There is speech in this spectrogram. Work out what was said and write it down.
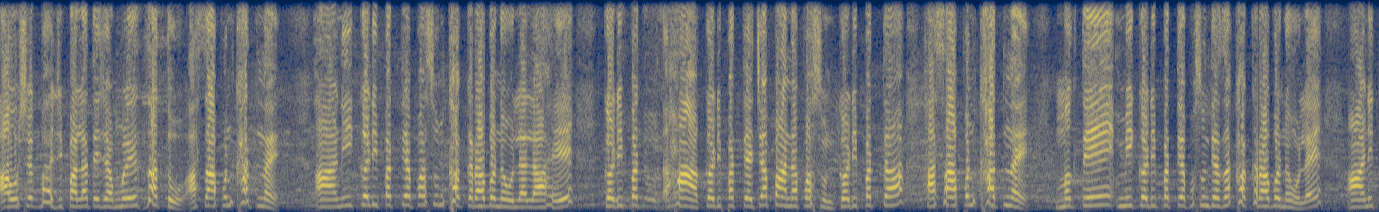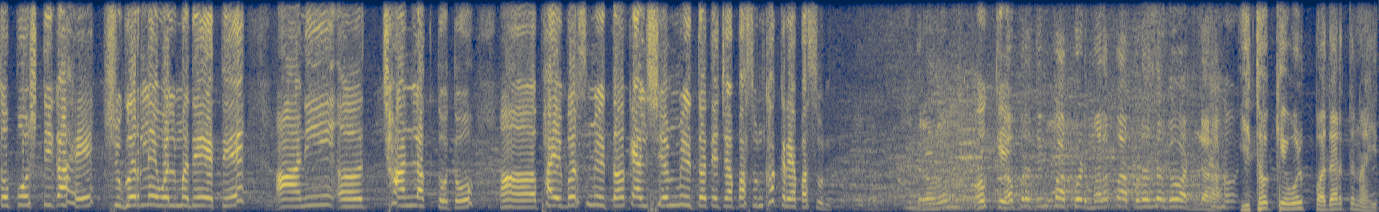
आवश्यक भाजीपाला त्याच्यामुळे जातो. असं आपण खात नाही. आणि कढीपत्त्यापासून खकरा बनवलेला आहे. कडीपत् हां कढीपत्त्याच्या पानापासून. कढीपत्ता हा असा आपण खात नाही. मग ते मी कढीपत्त्यापासून त्याचा खकरा बनवला आहे आणि तो पौष्टिक आहे. शुगर लेवलमध्ये येते. आणि छान लागतो तो. फायबर्स मिळतं कॅल्शियम मिळतं त्याच्यापासून खकऱ्यापासून. ओके. अप्रतिम पापड मला पापडासारखं वाटलं हा. इथं केवळ पदार्थ नाहीत.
